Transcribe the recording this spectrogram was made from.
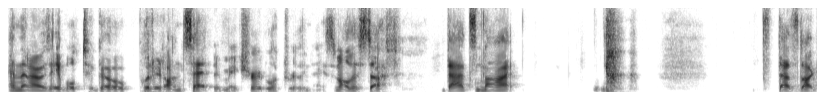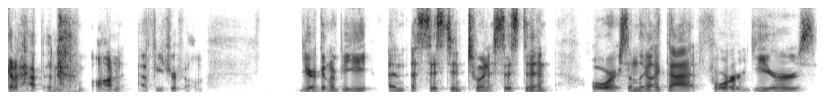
And then I was able to go put it on set and make sure it looked really nice and all this stuff. That's not that's not going to happen on a feature film. You're going to be an assistant to an assistant or something like that for years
